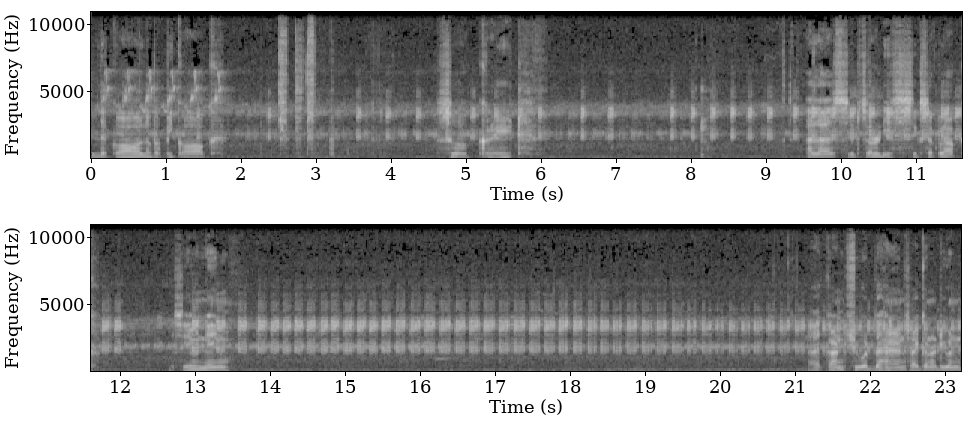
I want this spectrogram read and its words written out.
the call of a peacock. So great. Alas, it's already 6 o'clock this evening. I can't show the hands, I cannot even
